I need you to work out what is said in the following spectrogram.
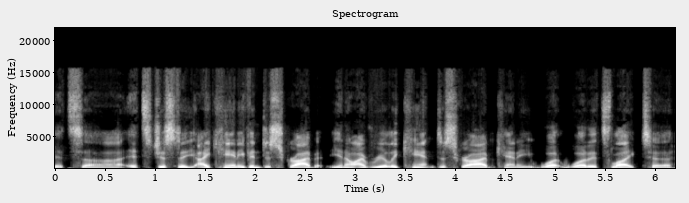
It's uh it's just a I can't even describe it. You know, I really can't describe Kenny what what it's like to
